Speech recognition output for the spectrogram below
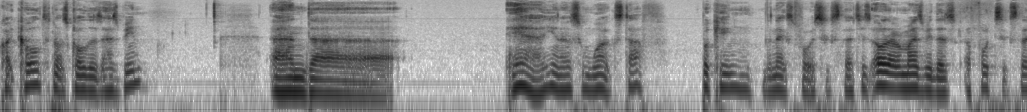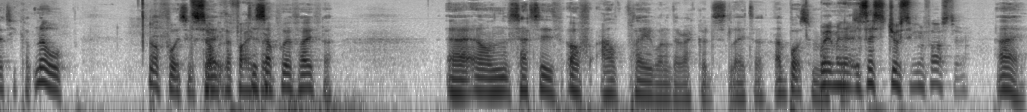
Quite cold, not as cold as it has been. And, uh, yeah, you know, some work stuff. Booking the next 4630s. Oh, that reminds me, there's a 4630 come. No, not 4630. Sup with. To Sup with Pfeiffer. Uh, on Saturday. Oh, I'll play one of the records later. I bought some Wait a minute, is this Josephine Foster? Aye.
